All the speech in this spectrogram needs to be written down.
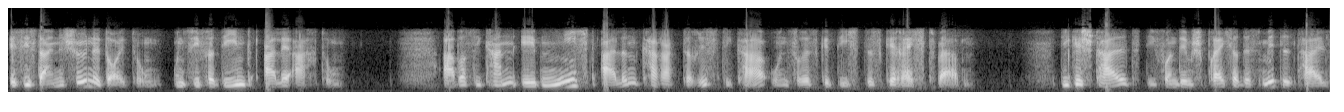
Es ist eine schöne Deutung und sie verdient alle Achtung. Aber sie kann eben nicht allen Charakteristika unseres Gedichtes gerecht werden. Die Gestalt, die von dem Sprecher des Mittelteils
